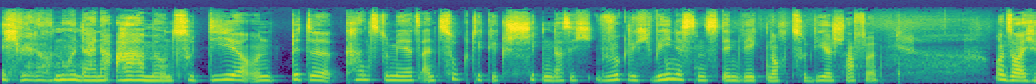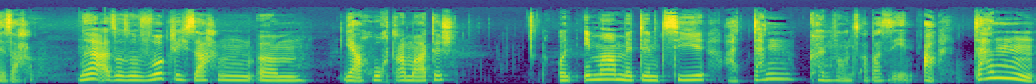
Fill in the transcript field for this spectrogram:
ich will doch nur in deine Arme und zu dir und bitte kannst du mir jetzt ein Zugticket schicken, dass ich wirklich wenigstens den Weg noch zu dir schaffe und solche Sachen. Ne, also so wirklich Sachen, ähm, ja, hochdramatisch. Und immer mit dem Ziel, ah, dann können wir uns aber sehen. Ah, dann,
